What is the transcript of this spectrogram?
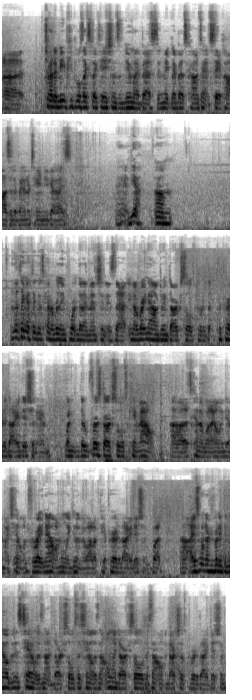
uh, try to meet people's expectations and do my best and make my best content and stay positive and entertain you guys. And yeah, um, another thing I think that's kind of really important that I mentioned is that, you know, right now I'm doing Dark Souls Prepare to Die Edition, and when the first Dark Souls came out, uh, that's kind of what I only did on my channel, and for right now I'm only doing a lot of Prepare to Die Edition, but uh, I just want everybody to know that this channel is not Dark Souls, this channel is not only Dark Souls, it's not only Dark Souls Prepare to Die Edition.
